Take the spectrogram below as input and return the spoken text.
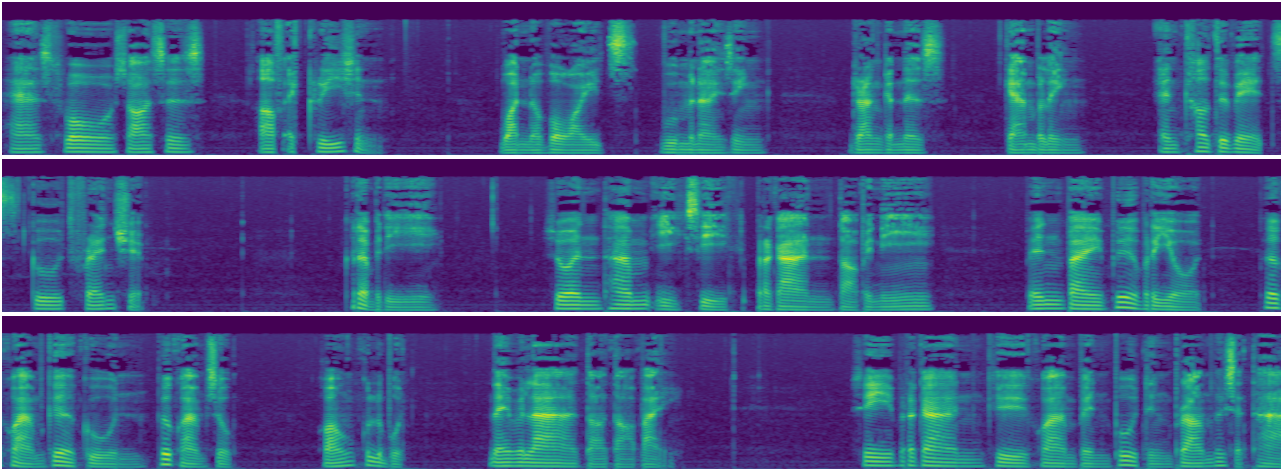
has four sources of accretion. One avoids womanizing, drunkenness, gambling, and cultivates good friendship ก็ได้ดีส่วนทำอีกสี่ประการต่อไปนี้ เป็นไปเพื่อประโยชน์ เพื่อความเกื้อกูล เพื่อความสุขของกุลบุตรในเวลาต่อต่อไปสี่ประการคือความเป็นผู้ถึงพร้อมด้วยศรัทธา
